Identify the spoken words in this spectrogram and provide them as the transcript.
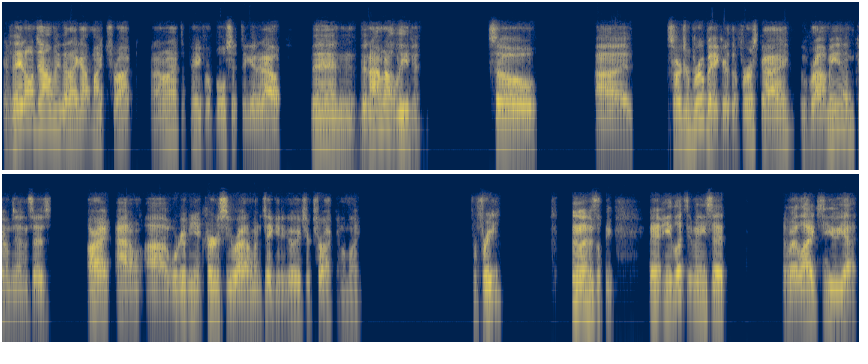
If they don't tell me that I got my truck and I don't have to pay for bullshit to get it out, then then I'm not leaving. So uh, Sergeant Brubaker, the first guy who brought me in, comes in and says, All right, Adam, uh, we're giving you a courtesy ride. I'm going to take you to go get your truck. And I'm like, For free? and I was like, and he looked at me and he said, Have I lied to you yet?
